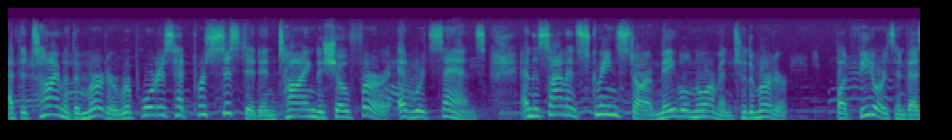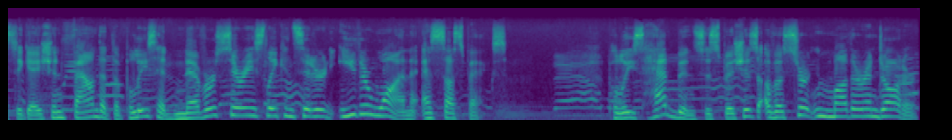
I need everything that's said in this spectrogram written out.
At the time of the murder, reporters had persisted in tying the chauffeur, Edward Sands, and the silent screen star, Mabel Normand, to the murder. But Vidor's investigation found that the police had never seriously considered either one as suspects. Police had been suspicious of a certain mother and daughter.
